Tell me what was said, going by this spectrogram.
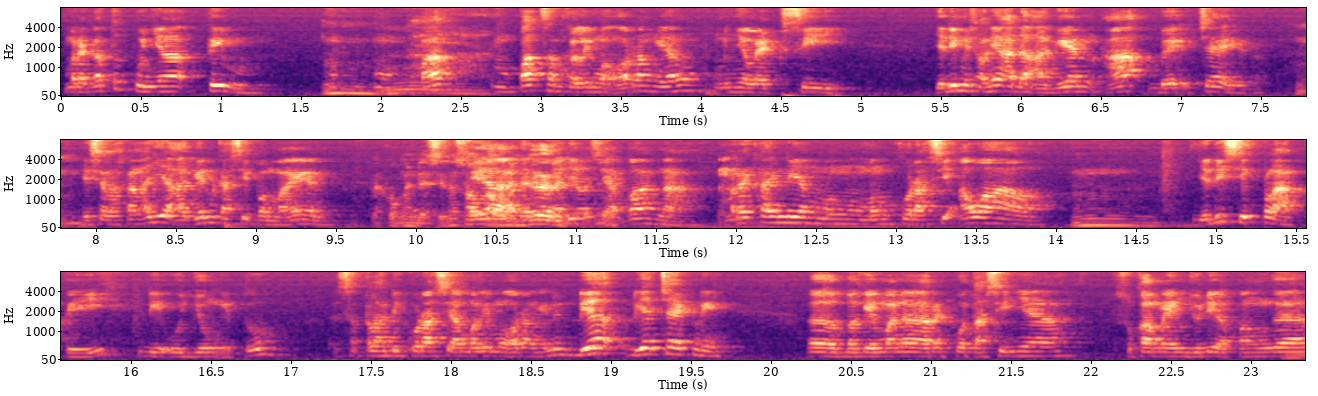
mereka tuh punya tim empat empat sampai lima orang yang menyeleksi. Jadi misalnya ada agen A, B, C gitu. Hmm. Ya silahkan aja agen kasih pemain. Rekomendasinya soal Iya, dari aja siapa. Nah, mereka ini yang meng- mengkurasi awal. Hmm. Jadi si pelatih di ujung itu setelah dikurasi sama lima orang ini dia dia cek nih eh, bagaimana reputasinya suka main judi apa enggak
